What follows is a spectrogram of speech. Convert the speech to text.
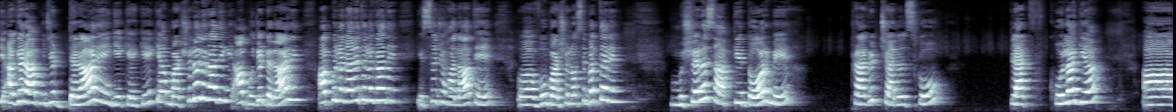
कि अगर आप मुझे डरा रहे हैं ये कह के कि आप मार्शल लॉ लगा देंगे, आप मुझे डरा रहे हैं, आपको लगाना है तो लगा दें। इससे जो हालात हैं वो मार्शल से बदतर है। मुशर्रफ साहब के दौर में प्राइवेट चैनल्स को प्लेट खोला गया। आ,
